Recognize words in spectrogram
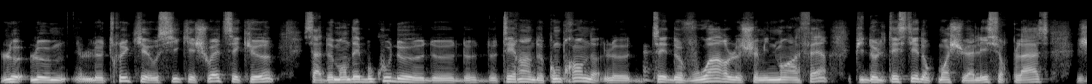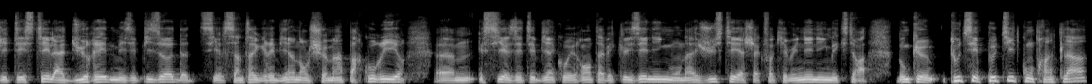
Le, le, le truc aussi qui est chouette, c'est que ça demandait beaucoup de, de, de, de terrain, de comprendre, le, de voir le cheminement à faire, puis de le tester. Donc moi, je suis allé sur place, j'ai testé la durée de mes épisodes, si elles s'intégraient bien dans le chemin à parcourir, euh, si elles étaient bien cohérentes avec les énigmes, on a ajusté à chaque fois qu'il y avait une énigme, etc. Donc euh, toutes ces petites contraintes-là,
